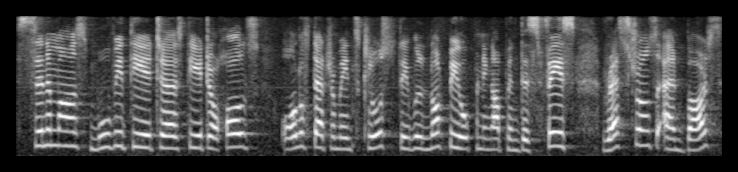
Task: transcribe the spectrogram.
Cinemas, movie theatres, theatre halls, all of that remains closed. They will not be opening up in this phase. Restaurants and bars,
